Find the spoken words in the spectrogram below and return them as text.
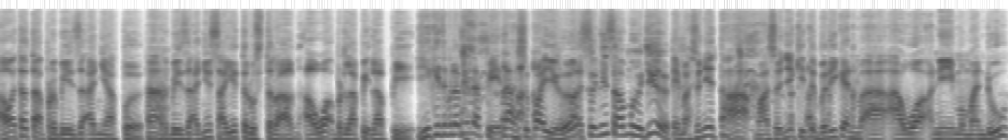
Awak tahu tak perbezaannya apa? Ha. Perbezaannya saya terus terang, awak berlapik-lapik. Ya kita berlapik-lapik lah supaya maksudnya sama je. Eh maksudnya tak. Maksudnya kita berikan uh, awak ni memandu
